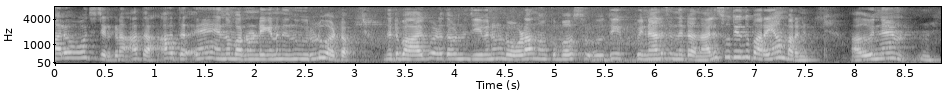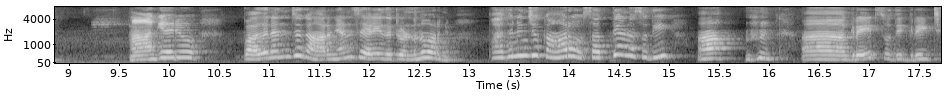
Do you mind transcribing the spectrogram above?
ആലോചിച്ചെടുക്കണം. അതാ അത് ഏ എന്ന് പറഞ്ഞുകൊണ്ട് ഇങ്ങനെ നിന്ന് ഉരുളു കേട്ടോ. എന്നിട്ട് ബാഗ് എടുത്തോണ്ട് ജീവനം കൊണ്ട് ഓടാൻ നോക്കുമ്പോൾ ശ്രുതി പിന്നാലെ ചെന്നിട്ട് എന്നാലും ശ്രുതി ഒന്ന് പറയാൻ പറഞ്ഞു. അത് പിന്നെ ആകെ ഒരു പതിനഞ്ച് കാർ ഞാൻ സെയിൽ ചെയ്തിട്ടുണ്ടെന്ന് പറഞ്ഞു. പതിനഞ്ച് കാറോ? സത്യമാണോ സുധി ആ ഗ്രേറ്റ് സുധി ഗ്രേറ്റ്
